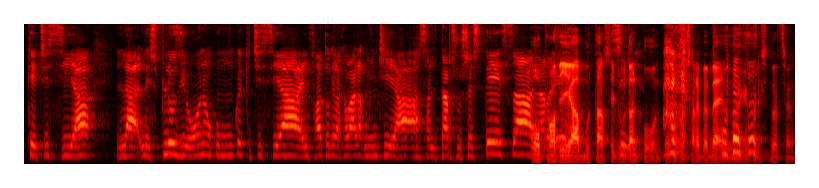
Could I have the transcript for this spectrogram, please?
che ci sia la- l'esplosione o comunque che ci sia il fatto che la cavalla cominci a, a saltare su se stessa. o provi a buttarsi giù Sì. dal ponte, che non sarebbe bello anche in quelle situazioni.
